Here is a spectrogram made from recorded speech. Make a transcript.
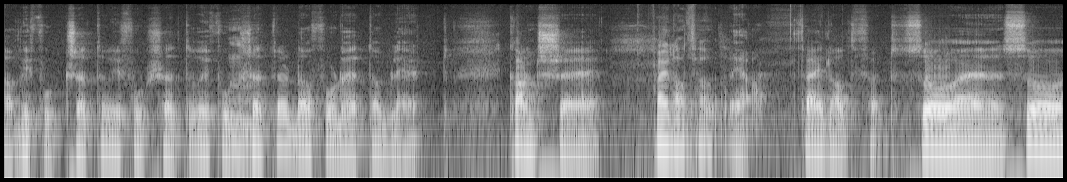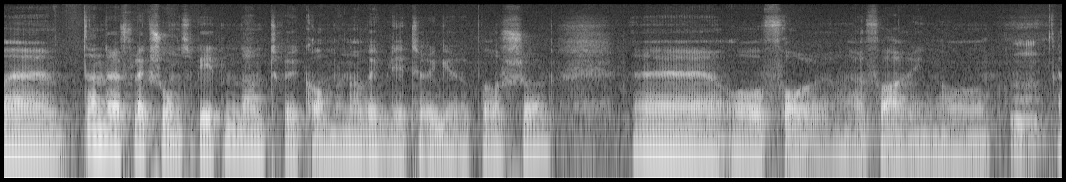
ja, vi fortsetter, vi fortsetter, vi fortsetter. Mm. Da får du etablert kanskje Feil atferd. Ja feil atferd. Så, eh, så, eh, den refleksjonsbiten den tror jeg kommer når vi blir tryggere på oss sjøl. Eh, og får erfaring. Og, mm. ja.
